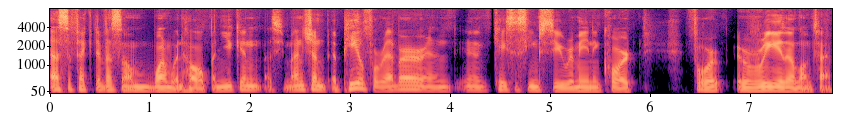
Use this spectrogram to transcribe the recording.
as effective as one would hope. And you can, as you mentioned, appeal forever, and you know, cases seems to remain in court for a really long time.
